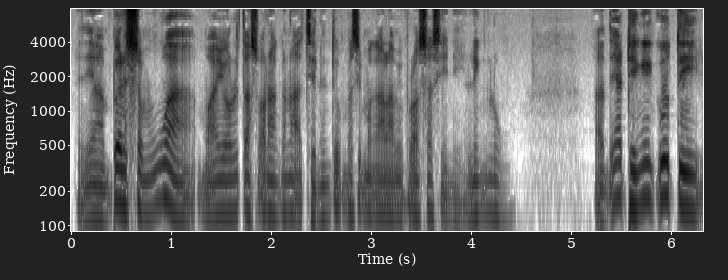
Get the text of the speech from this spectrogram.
jadi hampir semua mayoritas orang kena jin itu masih mengalami proses ini, linglung. Artinya diikuti,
